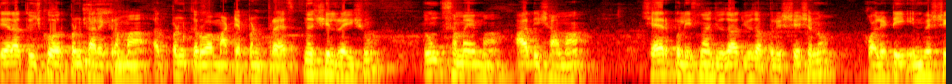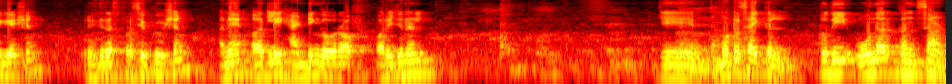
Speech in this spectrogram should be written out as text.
તેરા તુજકો અર્પણ કાર્યક્રમમાં અર્પણ કરવા માટે પણ પ્રયત્નશીલ રહીશું. ટૂંક સમયમાં આ દિશામાં શહેર પોલીસના જુદા જુદા પોલીસ સ્ટેશનો ક્વોલિટી ઇન્વેસ્ટિગેશન રિગરસ પ્રોસિક્યુશન અને early handing over of original જે motorcycle to the owner concern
